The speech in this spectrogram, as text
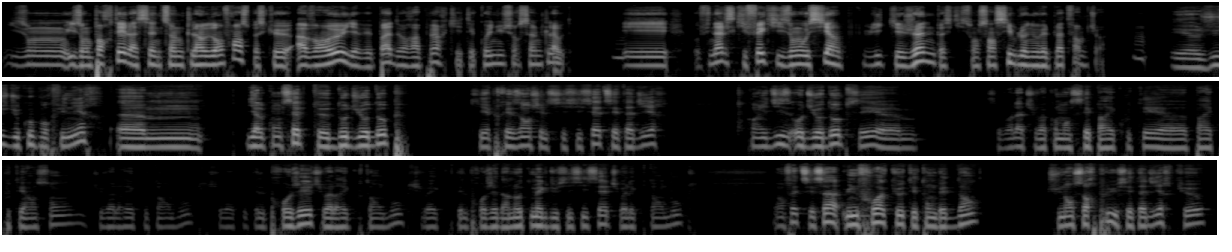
ils ont, ils ont porté la scène SoundCloud en France parce que avant eux, il n'y avait pas de rappeurs qui étaient connus sur SoundCloud. Mm. Et au final, ce qui fait qu'ils ont aussi un public qui est jeune parce qu'ils sont sensibles aux nouvelles plateformes, tu vois. Et euh, juste du coup pour finir, euh, il y a le concept d'audio dope qui est présent chez le 667, c'est-à-dire quand ils disent audio dope, c'est euh, voilà, tu vas commencer par écouter euh, par écouter un son, tu vas le réécouter en boucle, tu vas écouter le projet, tu vas le réécouter en boucle, tu vas écouter le projet d'un autre mec du 667, tu vas l'écouter en boucle. Et en fait, c'est ça, une fois que tu es tombé dedans, tu n'en sors plus, c'est-à-dire que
